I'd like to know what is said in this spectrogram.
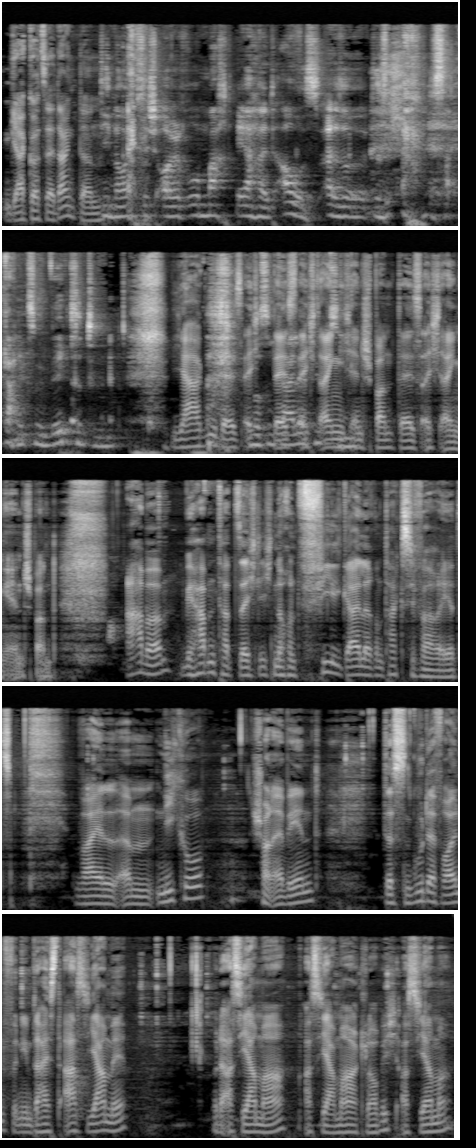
Ja, Gott sei Dank dann. Die 90 Euro macht er halt aus. Also das, das hat gar nichts mit dem Weg zu tun. Ja, gut, der ist echt, der ist echt eigentlich sein. entspannt. Der ist echt eigentlich entspannt. Aber wir haben tatsächlich noch einen viel geileren Taxifahrer jetzt. Weil ähm, Nico, schon erwähnt, das ist ein guter Freund von ihm, der heißt Asyame. Oder Asyama. Asyama, glaube ich. Asyama.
